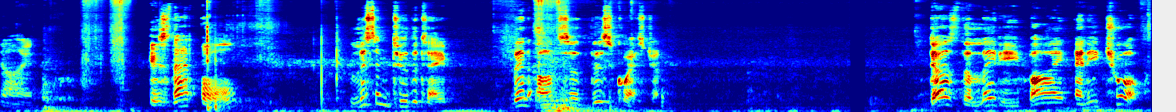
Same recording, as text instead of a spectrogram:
29. Is that all? Listen to the tape, then answer this question. Does the lady buy any chalk?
